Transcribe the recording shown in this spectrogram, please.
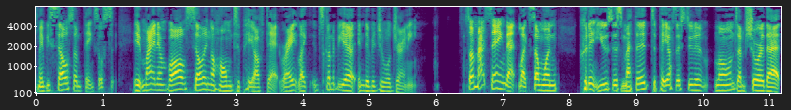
maybe sell something. So it might involve selling a home to pay off debt, right? Like it's going to be an individual journey. So I'm not saying that like someone couldn't use this method to pay off their student loans. I'm sure that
